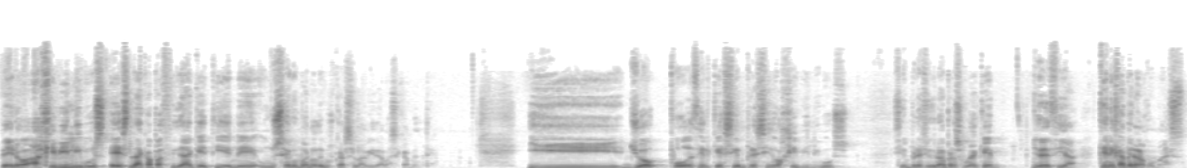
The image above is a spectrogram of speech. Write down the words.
pero agibilibus es la capacidad que tiene un ser humano de buscarse la vida, básicamente. Y yo puedo decir que siempre he sido agibilibus, siempre he sido una persona que yo decía, tiene que haber algo más.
